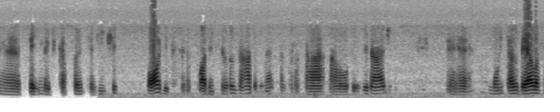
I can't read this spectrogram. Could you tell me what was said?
é, tem medicações que a gente pode podem ser usadas né, para tratar a obesidade. É, muitas delas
